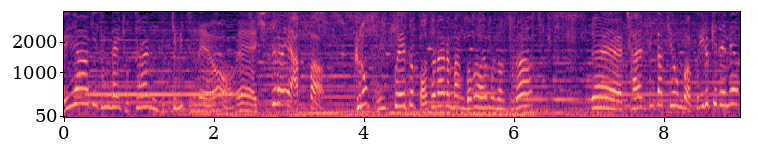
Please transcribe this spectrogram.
전략이 상당히 좋다는 느낌이 드네요. 예, 히드라의 압박, 그런 공포에서 벗어나는 방법을 허영무 선수가 네, 잘 생각해 온 것 같고, 이렇게 되면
